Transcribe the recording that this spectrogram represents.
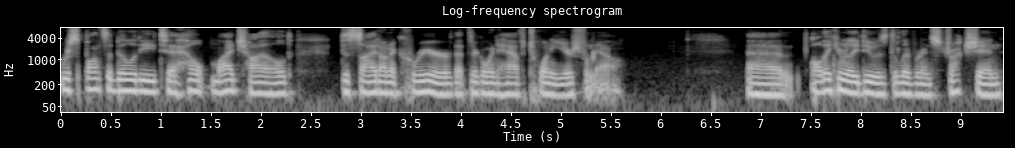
responsibility to help my child decide on a career that they're going to have 20 years from now. Uh, all they can really do is deliver instruction.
